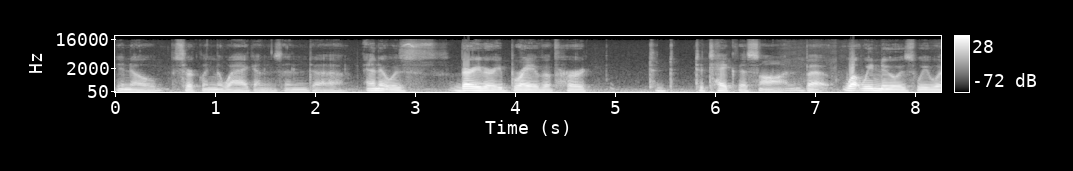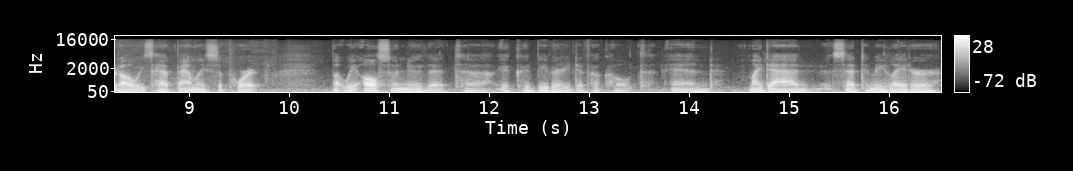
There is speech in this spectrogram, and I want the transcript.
you know, circling the wagons. And, uh, and it was very, very brave of her to to take this on. But what we knew is we would always have family support, but we also knew that uh, it could be very difficult. And my dad said to me later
